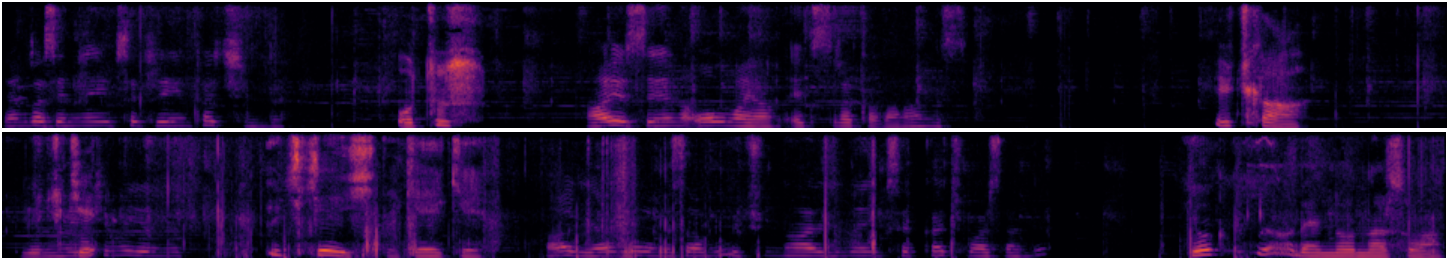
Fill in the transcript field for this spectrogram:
Cemre senin en yüksek şeyin kaç şimdi? 30 Hayır senin olmayan ekstra kalan hangisi? 3K 22 mi 23 mi? 3K işte KK. Hayır ya böyle mesela bu üçünün haricinde en yüksek kaç var sende? Yok ya bende onlar soğan.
